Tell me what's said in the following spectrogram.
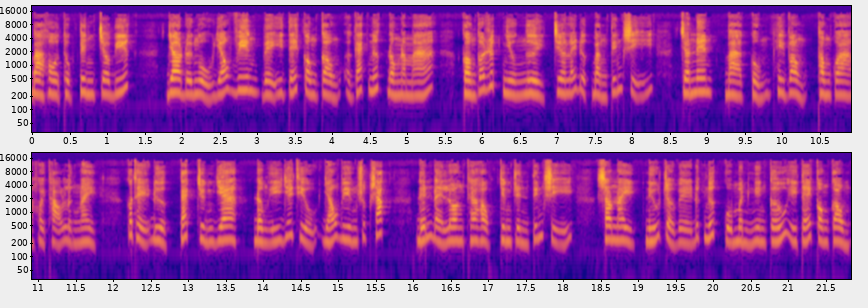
Bà Hồ Thục Trinh cho biết, do đội ngũ giáo viên về y tế công cộng ở các nước Đông Nam Á còn có rất nhiều người chưa lấy được bằng tiến sĩ, cho nên bà cũng hy vọng thông qua hội thảo lần này – có thể được các chuyên gia đồng ý giới thiệu giáo viên xuất sắc đến Đài Loan theo học chương trình tiến sĩ Sau này, nếu trở về đất nước của mình nghiên cứu y tế công cộng,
